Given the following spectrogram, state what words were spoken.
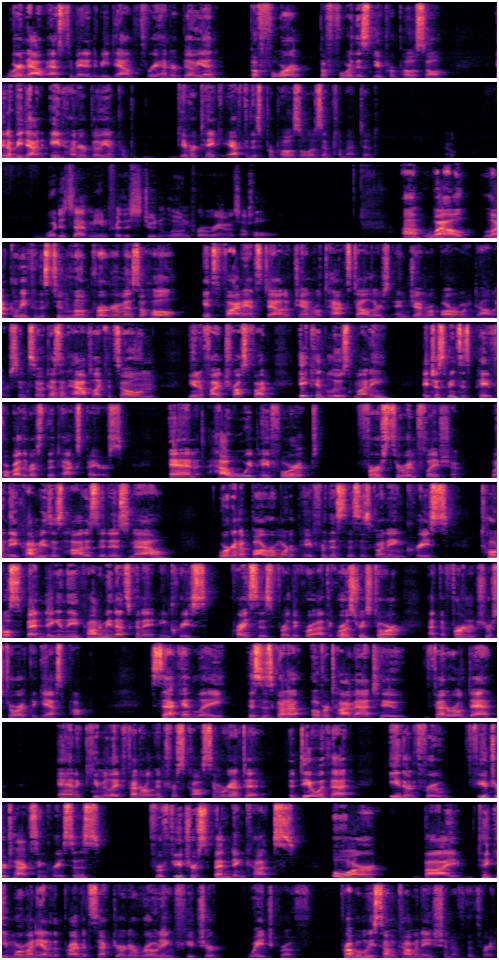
we're now estimated to be down 300 billion before before this new proposal. It'll be down 800 billion, give or take, after this proposal is implemented. What does that mean for the student loan program as a whole? Um, well, luckily for the student loan program as a whole, it's financed out of general tax dollars and general borrowing dollars. And so it doesn't have like its own unified trust fund. It can lose money. It just means it's paid for by the rest of the taxpayers. And how will we pay for it? First, through inflation. When the economy is as hot as it is now, we're going to borrow more to pay for this. This is going to increase total spending in the economy. That's going to increase prices for the at the grocery store, at the furniture store, at the gas pump. Secondly, this is going to over time add to federal debt and accumulate federal interest costs. And we're going to have to deal with that either through future tax increases, through future spending cuts, or by taking more money out of the private sector and eroding future wage growth. Probably some combination of the three.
